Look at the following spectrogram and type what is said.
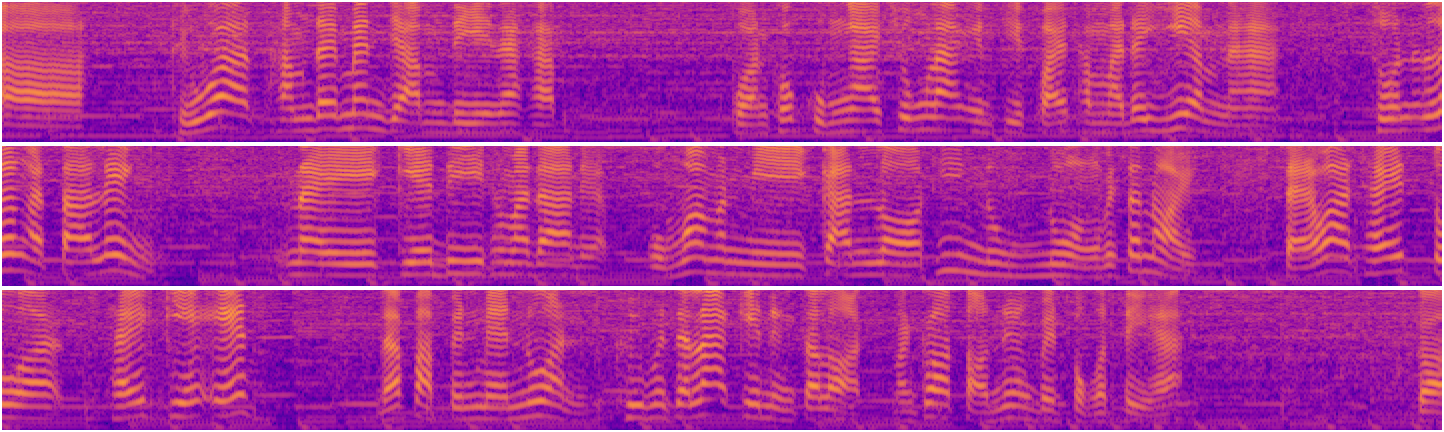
อ่าถือว่าทำได้แม่นยำดีนะครับ ก่อนควบคุมง่ายช่วงล่าง MG5 ทำมาได้เยี่ยมนะฮะส่วนเรื่องอัตราเร่งในเกียร์ดีธรรมดาเนี่ยผมว่ามันมีการรอที่หนุ่งหน่วงๆไปสักหน่อย แต่ว่าใช้ตัวใช้เกียร์ S แล้วปรับเป็นแมนนวล คือมันจะลากเกียร์หนึ่งตลอด มันก็ต่อเนื่องเป็นปกติฮะ ก็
